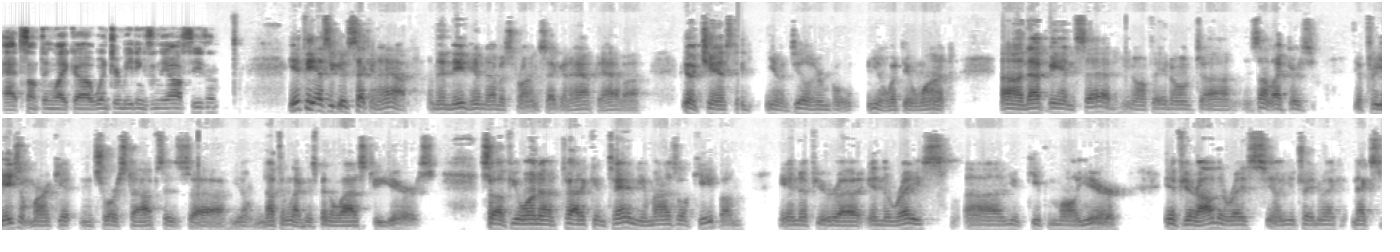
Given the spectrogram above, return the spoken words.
at something like uh, winter meetings in the offseason? If he has a good second half, and then need him to have a strong second half to have a you know chance to you know deal them you know what they want. Uh, that being said, you know if they don't, uh, it's not like there's the free agent market in shortstops is uh, you know nothing like it's been the last two years. So if you want to try to contend, you might as well keep them. And if you're uh, in the race, uh, you keep them all year. If you're out of the race, you know you trade them next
